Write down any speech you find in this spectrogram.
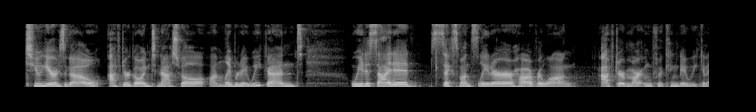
two years ago, after going to Nashville on Labor Day weekend, we decided six months later, however long after Martin Luther King Day weekend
